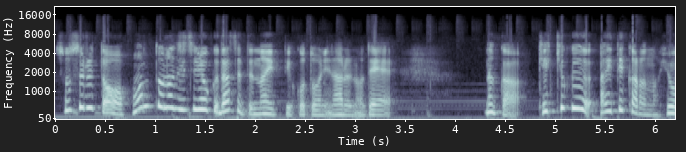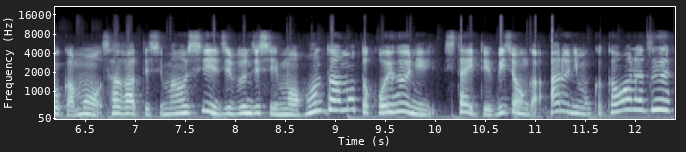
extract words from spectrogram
そうすると本当の実力出せてないっていうことになるのでなんか結局相手からの評価も下がってしまうし自分自身も本当はもっとこういうふうにしたいっていうビジョンがあるにもかかわらず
